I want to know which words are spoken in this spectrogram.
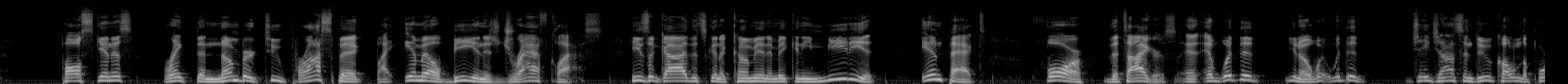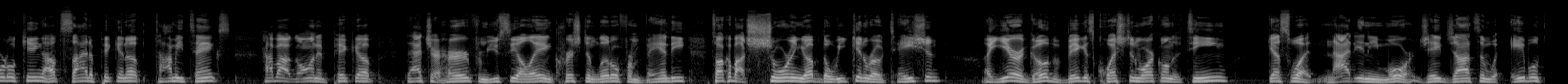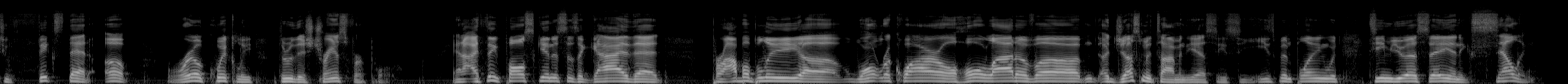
Paul Skenes ranked the number two prospect by MLB in his draft class. He's a guy that's going to come in and make an immediate impact for the Tigers. And, and what did you know? What, what did Jay Johnson do? Call him the Portal King outside of picking up Tommy Tanks. How about going and pick up Thatcher Hurd from UCLA and Christian Little from Vandy? Talk about shoring up the weekend rotation. A year ago, the biggest question mark on the team. Guess what? Not anymore. Jay Johnson was able to fix that up real quickly through this transfer portal. And I think Paul Skenes is a guy that probably uh, won't require a whole lot of uh, adjustment time in the SEC. He's been playing with Team USA and excelling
